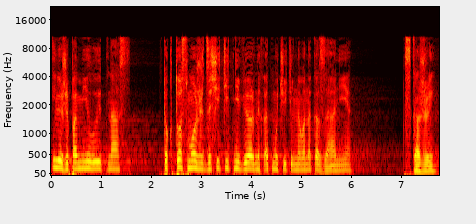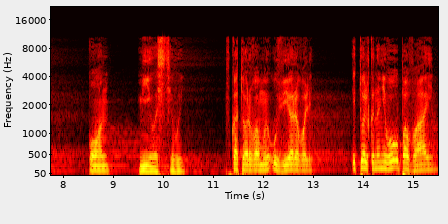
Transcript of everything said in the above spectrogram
или же помилует нас – то кто сможет защитить неверных от мучительного наказания? Скажи, Он милостивый, в которого мы уверовали, и только на Него уповаем,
